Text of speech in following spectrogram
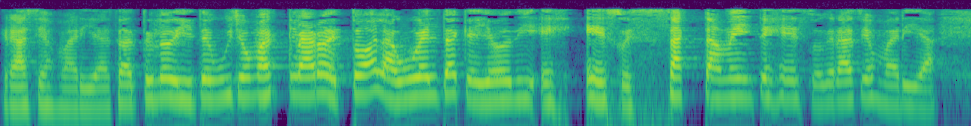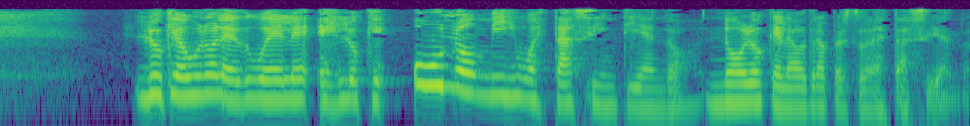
Gracias, María. O sea, tú lo dijiste mucho más claro de toda la vuelta que yo di. Es eso, exactamente es eso. Gracias, María. Lo que a uno le duele es lo que uno mismo está sintiendo, no lo que la otra persona está haciendo.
